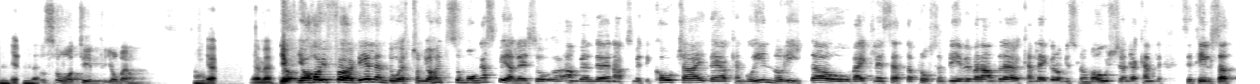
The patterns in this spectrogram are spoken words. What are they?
Mm. Så typ jobbar jag. Ja. Jag, med. Jag, jag har ju fördelen då, eftersom jag har inte så många spelare, så använder jag en app som heter CoachEye där jag kan gå in och rita och verkligen sätta proffsen bredvid varandra. Jag kan lägga dem i slow motion. Jag kan se till så att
